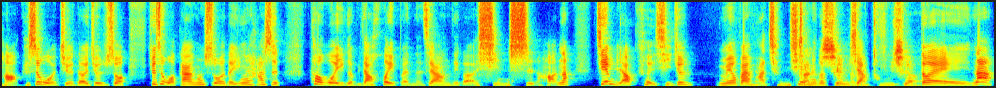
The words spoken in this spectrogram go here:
哈。可是我觉得就是说，就是我刚刚说的，因为它是透过一个比较绘本的这样的一个形式哈。那今天比较可惜，就没有办法呈现那个图像。图像对，那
